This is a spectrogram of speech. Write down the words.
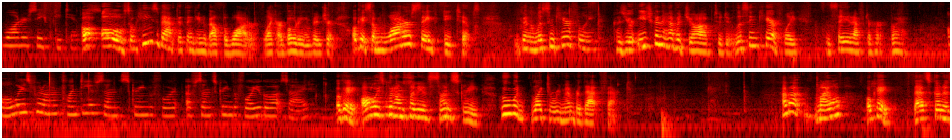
water safety tips. Oh, oh, so he's back to thinking about the water, like our boating adventure. Okay, some water safety tips. You're going to listen carefully because you're each going to have a job to do. Listen carefully and say it after her. Go ahead. Always put on plenty of sunscreen before of sunscreen before you go outside. Okay, always put on plenty of sunscreen. Who would like to remember that fact? How about Milo? Okay, that's gonna,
